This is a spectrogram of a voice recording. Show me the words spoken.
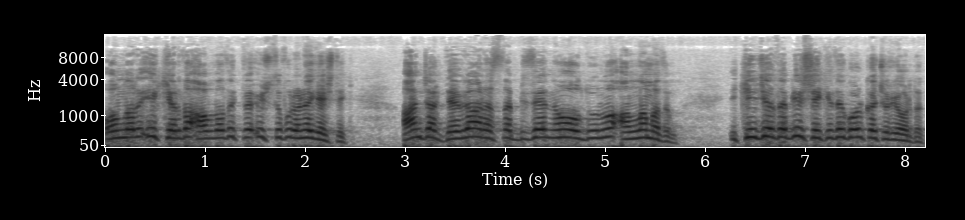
Onları ilk yarıda avladık ve 3-0 öne geçtik. Ancak devre arasında bize ne olduğunu anlamadım. İkinci yarıda bir şekilde gol kaçırıyorduk.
